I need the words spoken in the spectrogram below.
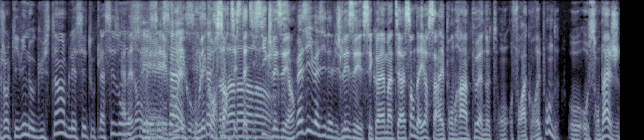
Jean-Kévin Augustin blessé toute la saison. Ah bah non, mais c'est vous ça, voulez, c'est vous voulez ça, qu'on ressorte ces non, non, statistiques non. Je les ai. Hein. Vas-y, vas-y, David. Je les ai. C'est quand même intéressant. D'ailleurs, ça répondra un peu à notre. Il faudra qu'on réponde au, au sondage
